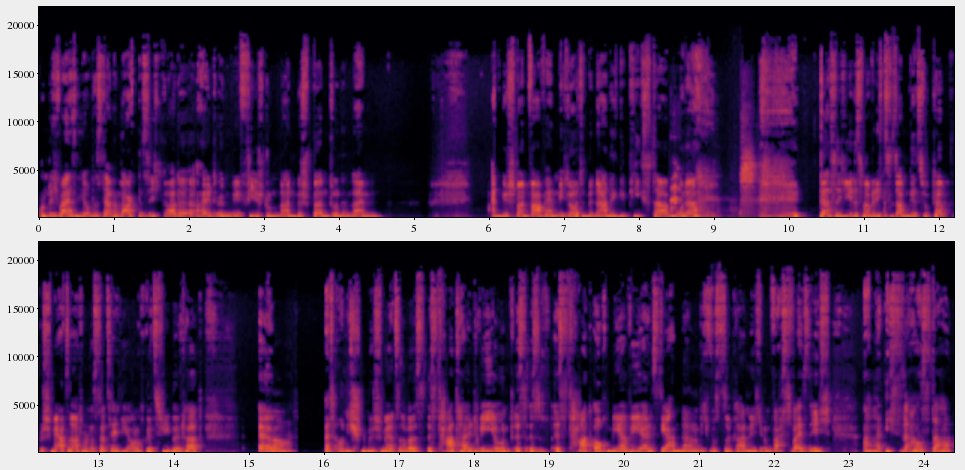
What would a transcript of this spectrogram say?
Und ich weiß nicht, ob es daran lag, dass ich gerade halt irgendwie vier Stunden angespannt und in einem angespannt war, während mich Leute mit Nadeln gepiekst haben oder dass ich jedes Mal, wenn ich zusammengezuckt habe, Schmerzen hatte und das tatsächlich auch noch gezwiebelt hat. Ähm, Oh. Also auch nicht schlimme Schmerzen, aber es, es tat halt weh und es, es, es tat auch mehr weh als die anderen und ich wusste gerade nicht und was weiß ich. Aber ich saß da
